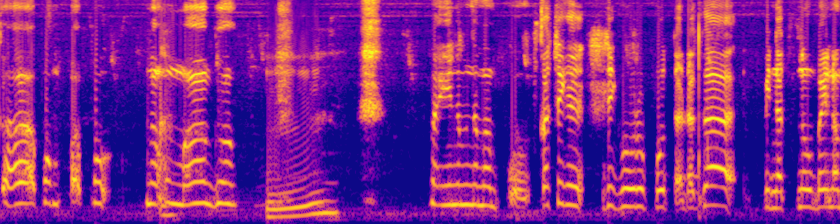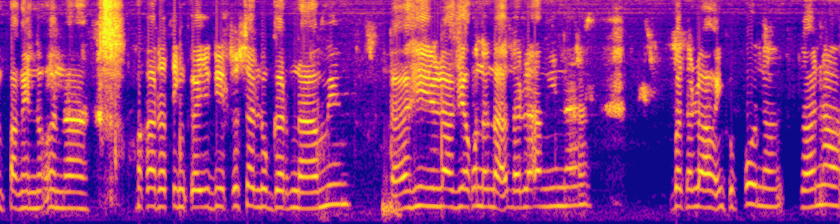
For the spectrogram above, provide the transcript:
Kahapon pa po na umaga. Hmm. Mainam naman po. Kasi siguro po talaga pinatnubay ng Panginoon na makarating kayo dito sa lugar namin. Dahil lagi ako nananalangin na banalangin ko po na sana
